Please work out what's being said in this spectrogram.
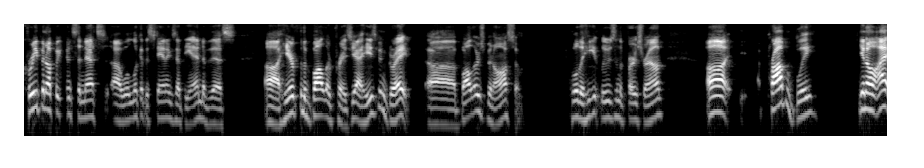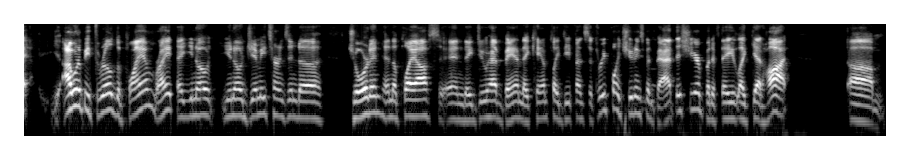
creeping up against the Nets. Uh, we'll look at the standings at the end of this. Uh, here for the Butler praise. Yeah, he's been great. Uh, Butler's been awesome. Will the Heat lose in the first round? Uh, probably. You know, I I wouldn't be thrilled to play him, right? Uh, you know, you know, Jimmy turns into Jordan in the playoffs, and they do have Bam. They can play defense. The three point shooting's been bad this year, but if they like get hot, um,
